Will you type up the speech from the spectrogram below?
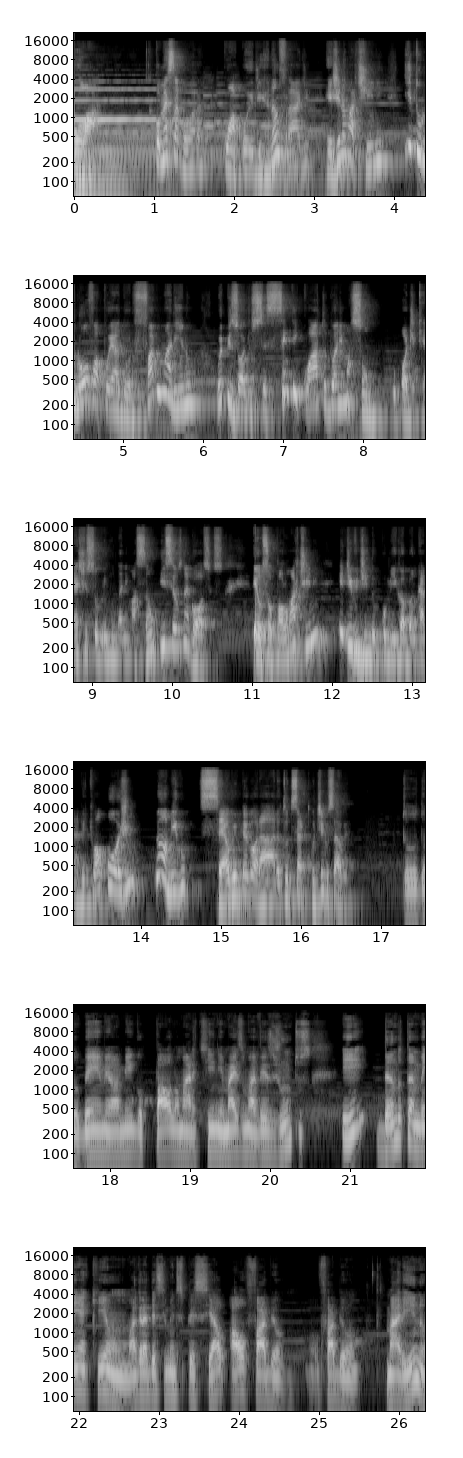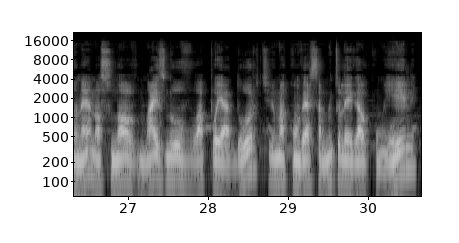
Olá! Começa agora, com o apoio de Renan Frade, Regina Martini e do novo apoiador Fábio Marino, o episódio 64 do Animação, o podcast sobre o mundo da animação e seus negócios. Eu sou Paulo Martini e dividindo comigo a bancada virtual hoje, meu amigo Selby Pegoraro. Tudo certo contigo, Selby? Tudo bem, meu amigo Paulo Martini, mais uma vez juntos e dando também aqui um agradecimento especial ao Fábio, ao Fábio Marino, né, nosso novo, mais novo apoiador. Tive uma conversa muito legal com ele,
